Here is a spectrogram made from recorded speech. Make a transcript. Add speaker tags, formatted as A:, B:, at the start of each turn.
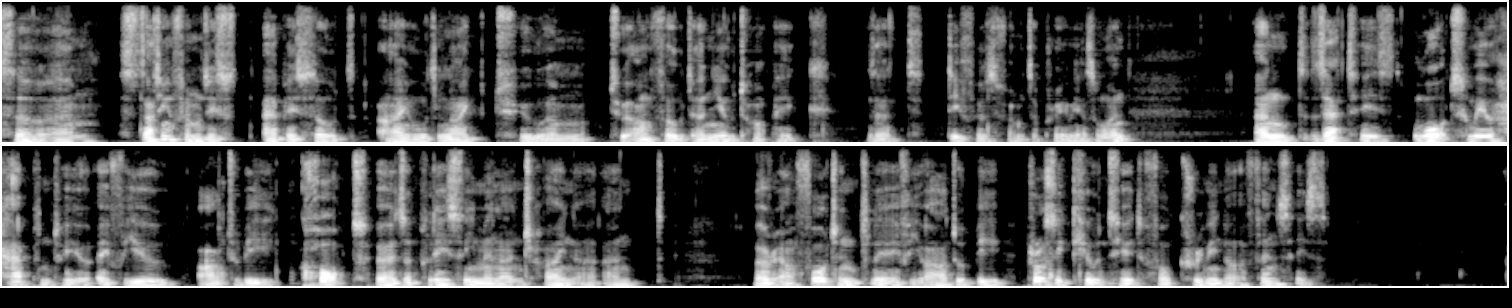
A: So, um, starting from this episode, I would like to um, to unfold a new topic that differs from the previous one, and that is what will happen to you if you are to be caught by the police in mainland China, and very unfortunately, if you are to be prosecuted for criminal offenses.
